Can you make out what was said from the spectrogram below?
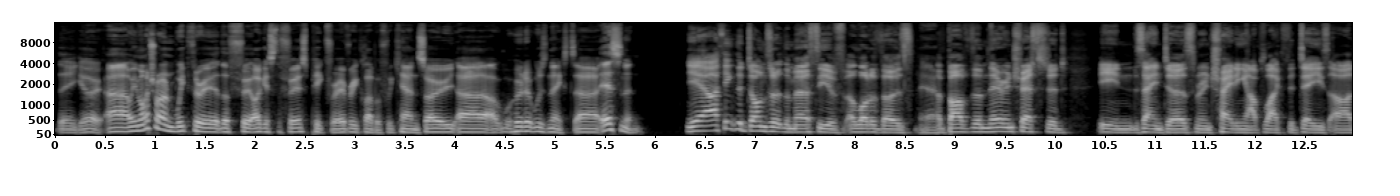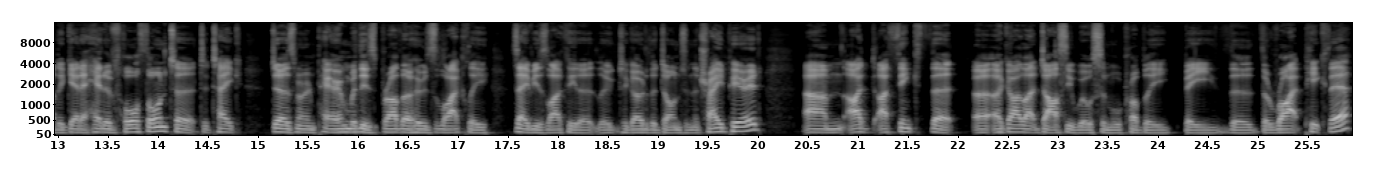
There you go. Uh, we might try and whip through the, fir- I guess, the first pick for every club if we can. So, uh, who was next? Uh, Essendon. Yeah, I think the Dons are at the mercy of a lot of those Yeah. above them. They're interested in Zane Duursma and trading up like the D's are to get ahead of Hawthorn to, to take Duursma and pair him with his brother, who's likely, Xavier's likely to, to go to the Dons in the trade period. Um, I, I think that a, a guy like Darcy Wilson will probably be the, the right pick there.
